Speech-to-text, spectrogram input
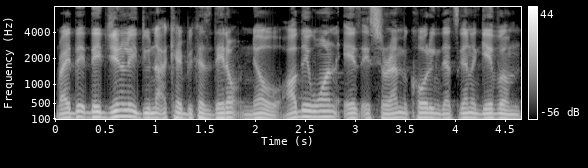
right? They, they generally do not care because they don't know. All they want is a ceramic coating that's gonna give them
